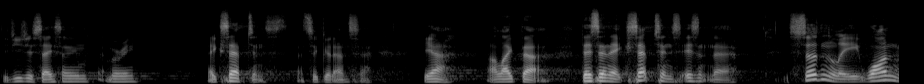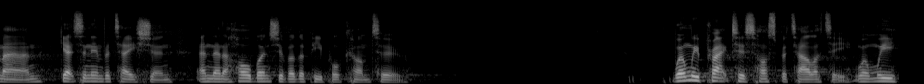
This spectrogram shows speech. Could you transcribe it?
Did you just say something, Marie? Acceptance. That's a good answer. Yeah, I like that. There's an acceptance, isn't there? Suddenly, one man gets an invitation, and then a whole bunch of other people come too. When we practice hospitality, when we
